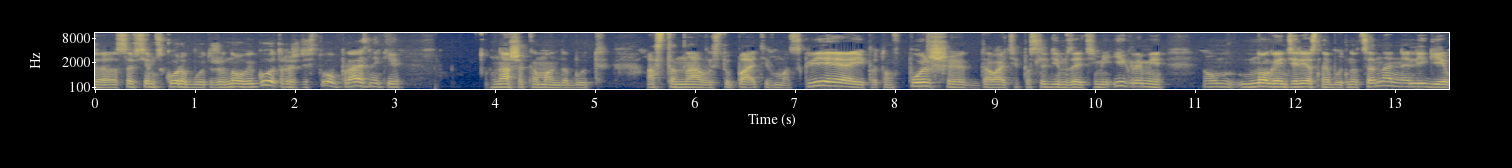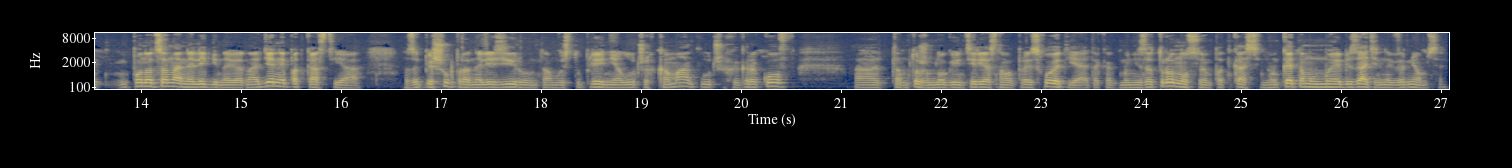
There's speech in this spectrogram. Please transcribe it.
э, совсем скоро будет уже Новый год, Рождество, праздники. Наша команда будет Астана выступать и в Москве, и потом в Польше. Давайте последим за этими играми. Много интересного будет в национальной лиге. По национальной лиге, наверное, отдельный подкаст я запишу, проанализируем там выступления лучших команд, лучших игроков. А, там тоже много интересного происходит. Я это как бы не затронул в своем подкасте, но к этому мы обязательно вернемся.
